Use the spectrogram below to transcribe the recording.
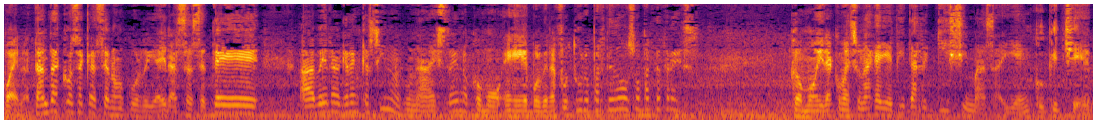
Bueno, tantas cosas que se nos ocurría, ir al CCT, a ver al Gran Casino, alguna estreno, como eh, Volver al Futuro, parte 2 o parte 3. Como ir a comerse unas galletitas riquísimas ahí en Cookie Chip.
